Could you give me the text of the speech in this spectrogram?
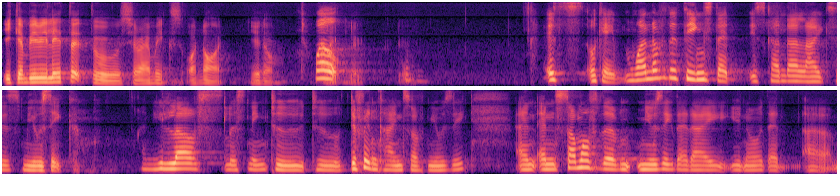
It can be related to ceramics or not, you know. Well. Like, like, it's okay. One of the things that Iskandar likes is music, and he loves listening to to different kinds of music. and and some of the music that I you know that um,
